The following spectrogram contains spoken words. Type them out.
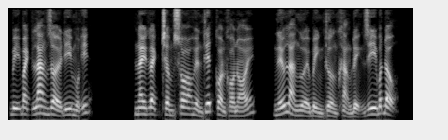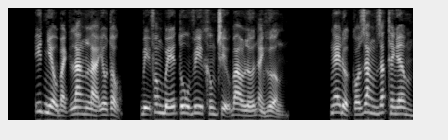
Bị Bạch Lang rời đi một ít. Này gạch trầm so huyền thiết còn khó nói, nếu là người bình thường khẳng định di bất động. Ít nhiều Bạch Lang là yêu tộc, bị phong bế tu vi không chịu bao lớn ảnh hưởng. Nghe được có răng rắc thanh âm.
